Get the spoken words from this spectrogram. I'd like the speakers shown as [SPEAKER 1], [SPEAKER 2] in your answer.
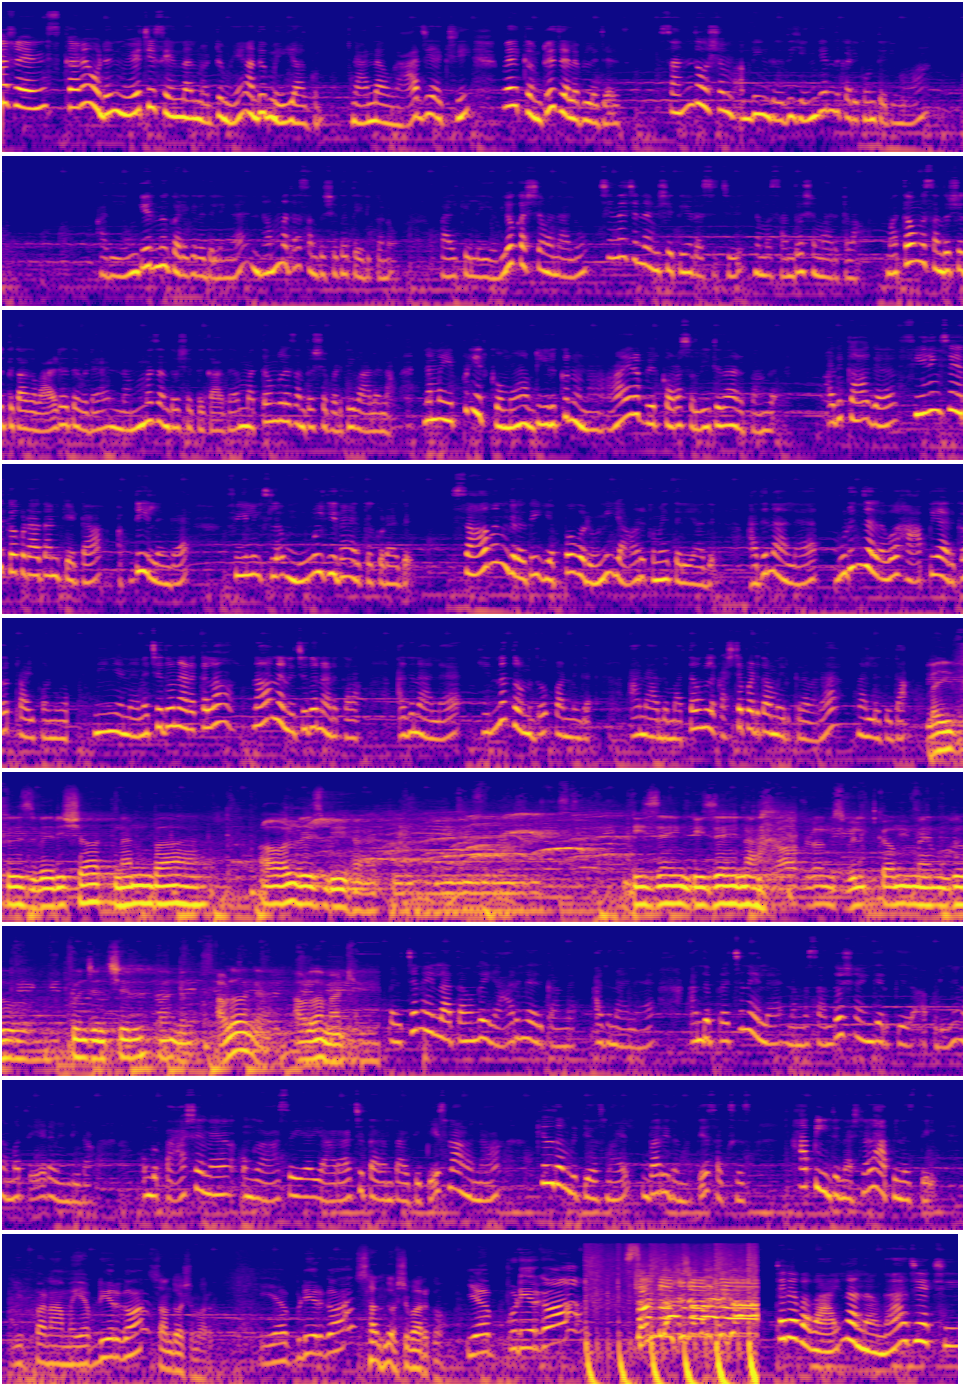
[SPEAKER 1] Hello friends கனவுடன் முயற்சி சேர்ந்தால் மட்டுமே அது மெய்யாகும். நான் தான் உங்கள் ஆர்ஜி அக்ஷி. வெல்கம் டு ஜலபிள்ள ஜெல்ஸ் சந்தோஷம் அப்படிங்கிறது எங்கேருந்து கிடைக்கும் தெரியுமா? அது எங்கேருந்து கிடைக்கிறது இல்லைங்க. நம்ம தான் சந்தோஷத்தை தேடிக்கணும். வாழ்க்கையில் எவ்வளோ கஷ்டம் வந்தாலும் சின்ன சின்ன விஷயத்தையும் ரசித்து நம்ம சந்தோஷமாக இருக்கலாம். மற்றவங்க சந்தோஷத்துக்காக வாழ்கிறத விட நம்ம சந்தோஷத்துக்காக மற்றவங்கள சந்தோஷப்படுத்தி வாழலாம். நம்ம எப்படி இருக்கோமோ அப்படி இருக்கணும்னா ஆயிரம் பேர் குறை சொல்லிட்டு தான் இருப்பாங்க. அதுக்காக ஃபீலிங்ஸே இருக்கக்கூடாதான்னு கேட்டால் அப்படி இல்லைங்க. ஃபீலிங்ஸில் மூழ்கி தான் இருக்கக்கூடாது. சாவுங்கிறது எப்போ வரும்னு யாருக்குமே தெரியாது. அதனால முடிஞ்ச அளவு ஹாப்பியாக இருக்க ட்ரை பண்ணுவோம். நீங்கள் நினச்சதும் நடக்கலாம் நான் நினச்சதும் நடக்கலாம். அதனால என்ன தோணுதோ பண்ணுங்க. ஆனால் அது மற்றவங்கள கஷ்டப்படுத்தாமல் இருக்கிற வரை நல்லது தான்
[SPEAKER 2] லைஃப் இஸ் வெரி ஷார்ட் நண்பா. Always be happy Design, designer. Problems will come and go. கொஞ்சம் chill பண்ணு அவ்வளோதாங்க அவ்வளோதான் மேட்ரு
[SPEAKER 1] பிரச்சனை இல்லாதவங்க யாருங்க இருக்காங்க? அதனால அந்த பிரச்சனையில் நம்ம சந்தோஷம் எங்கே இருக்குது அப்படின்னு நம்ம தேட வேண்டியதான் உங்கள் பேஷனை உங்கள் ஆசையை யாராச்சும் தரம் தாழ்த்தி பேசினாங்கன்னா kill them with your smile bury them with your success happy international happiness day
[SPEAKER 3] இப்ப நாம எப்படி இருக்கோம்?
[SPEAKER 4] சந்தோஷமா இருக்கும்.
[SPEAKER 3] எப்படி இருக்கோம்?
[SPEAKER 4] சந்தோஷமா இருக்கும்.
[SPEAKER 3] எப்படி இருக்கோம்?
[SPEAKER 1] தெரவா பாய் நான் தான் உங்கள் அஜய் அக்ஷி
